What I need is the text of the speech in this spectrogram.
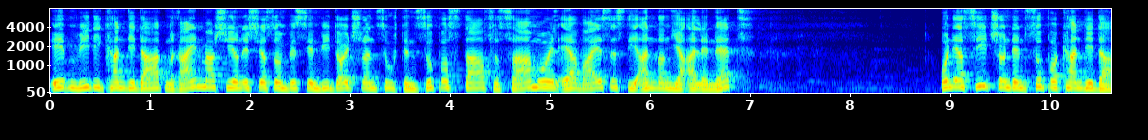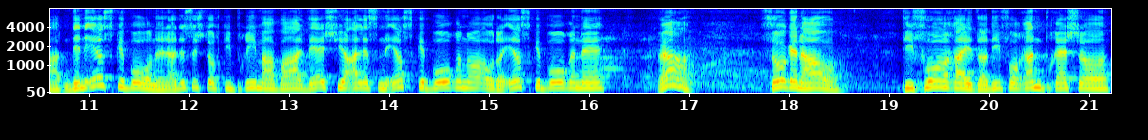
eben wie die Kandidaten reinmarschieren, ist ja so ein bisschen wie Deutschland sucht den Superstar für Samuel. Er weiß es, die anderen ja alle nicht. Und er sieht schon den Superkandidaten, den Erstgeborenen. Ja, das ist doch die prima Wahl. Wer ist hier alles ein Erstgeborener oder Erstgeborene? Ja, so genau. Die Vorreiter, die Voranbrecher,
